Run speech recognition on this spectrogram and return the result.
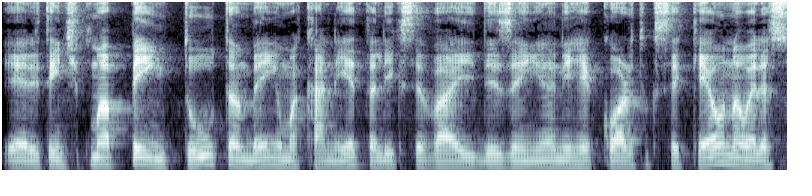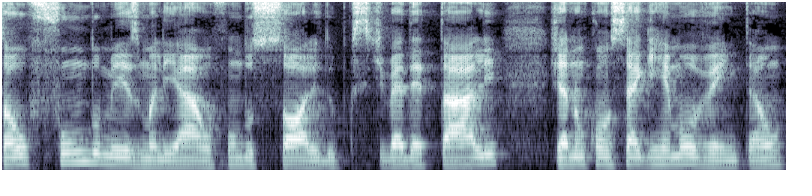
É, ele tem tipo uma pen tool também, uma caneta ali que você vai desenhando e recorta o que você quer ou não? Ele é só o fundo mesmo ali, ah, um fundo sólido, porque se tiver detalhe já não consegue remover. Então,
